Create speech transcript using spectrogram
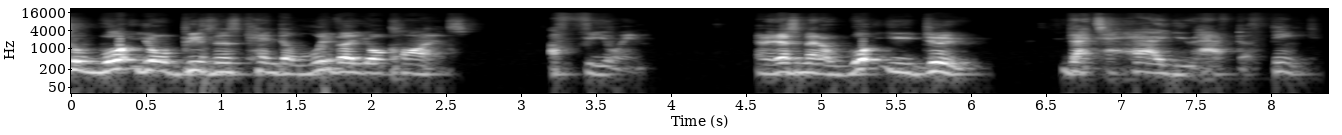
to what your business can deliver your clients a feeling. And it doesn't matter what you do, that's how you have to think.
